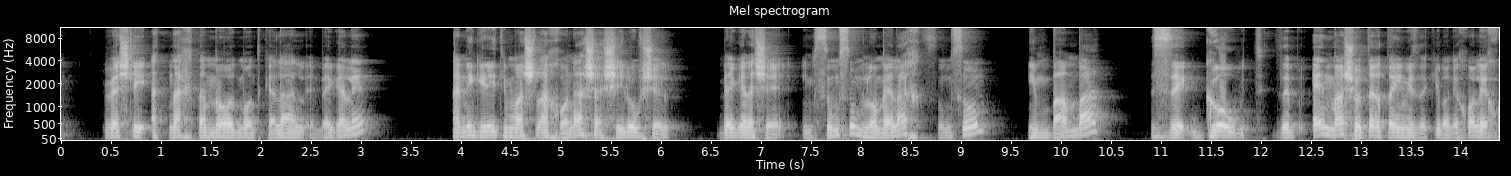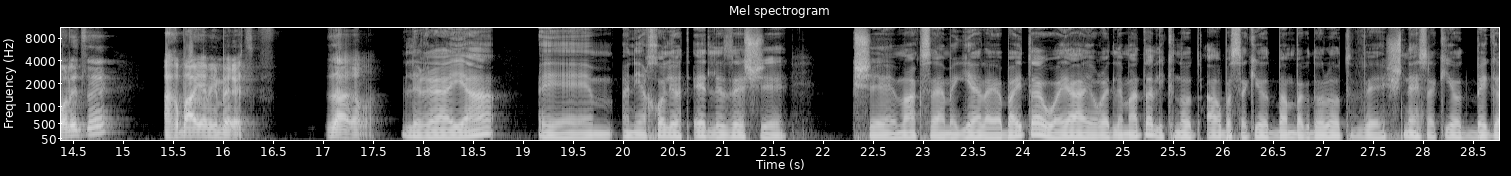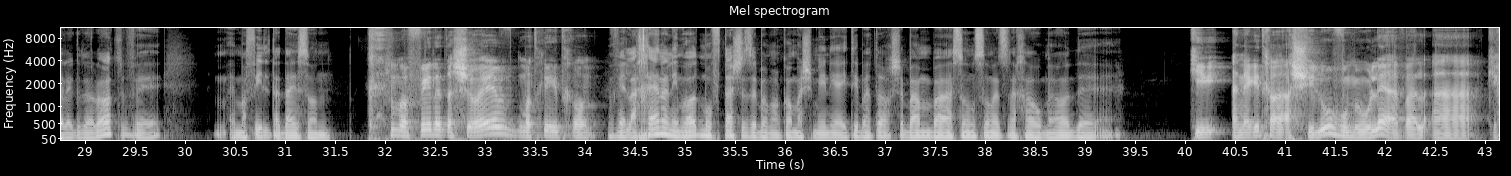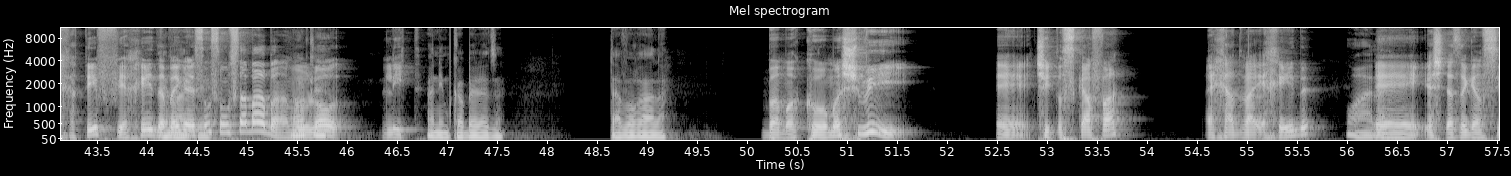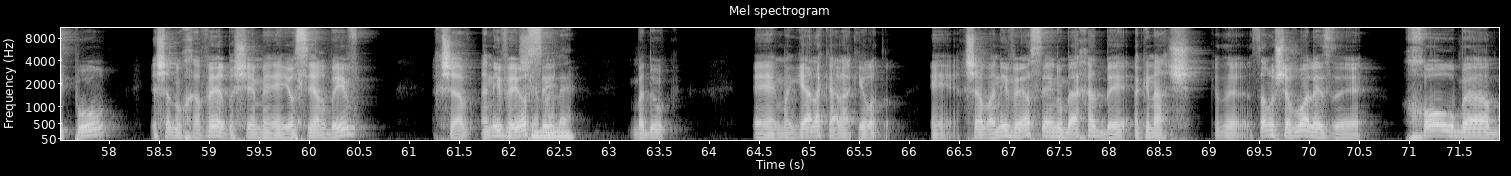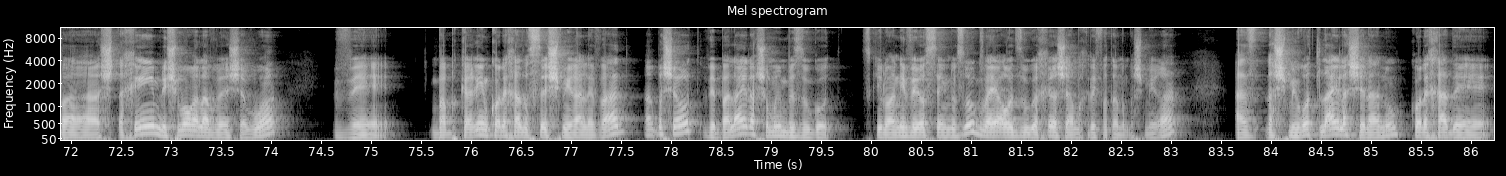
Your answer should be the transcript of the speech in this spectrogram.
ויש לי אתנחתה מאוד מאוד קלה על בייגלה. אני גיליתי ממש לאחרונה שהשילוב של בייגלה עם סומסום, לא מלח, סומסום, עם במבה, זה גוט. זה אין משהו יותר טעים מזה, כאילו אני יכול לאכול את זה ארבעה ימים ברצף. זה הרמה. לראיה, אמ, אני יכול להיות עד לזה שכשמקס היה מגיע אליי הביתה, הוא היה יורד למטה לקנות ארבע שקיות במבה גדולות ושני שקיות בגלה גדולות, ומפעיל את הדייסון. מפעיל את השואב, מתחיל לטחון. ולכן אני מאוד מופתע שזה במקום השמיני, הייתי בטוח שבמבה סומסום אצלך הוא מאוד... אה, כי אני אגיד לך, השילוב הוא מעולה, אבל ה- כחטיף יחיד. הבייגל סומסום הוא סבבה, אבל הוא אוקיי. לא ליט. אני מקבל את זה. תעבור הלאה. במקום השביעי, אה, צ'יטוס קאפה, האחד והיחיד, וואלה. אה, יש לזה גם סיפור, יש לנו חבר בשם אה, יוסי ארביב, עכשיו, אני ויוסי, שם מלא. בדוק, אה, מגיע לקהל להכיר אותו. אה, עכשיו, אני ויוסי היינו ביחד באגנש, כזה, נסענו שבוע לאיזה חור ב- בשטחים, לשמור עליו שבוע, בבקרים כל אחד עושה שמירה לבד, ארבע שעות, ובלילה שומרים בזוגות. אז כאילו אני ויוסי היינו זוג, והיה עוד זוג אחר שהיה מחליף אותנו בשמירה. אז לשמירות לילה שלנו, כל אחד אה,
